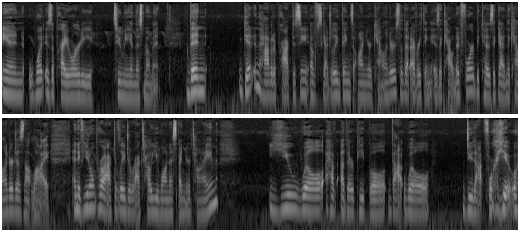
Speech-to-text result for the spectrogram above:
And what is a priority to me in this moment. Then get in the habit of practicing of scheduling things on your calendar so that everything is accounted for because again the calendar does not lie and if you don't proactively direct how you want to spend your time you will have other people that will do that for you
